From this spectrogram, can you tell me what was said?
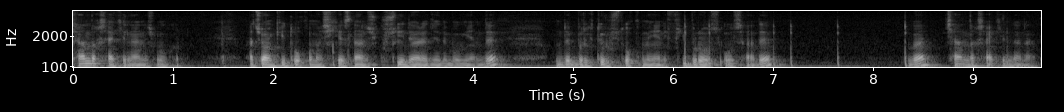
chandiq shakllanishi mumkin. Qachonki to'qima shikastlanishi kuchli darajada bo'lganda unda biriktiruvchi to'qima ya'ni fibroz o'sadi va chandiq shakllanadi.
